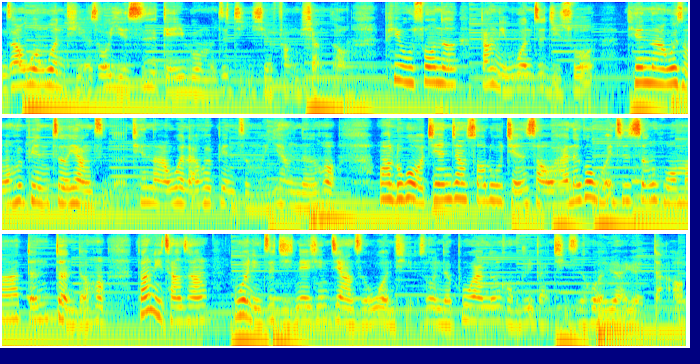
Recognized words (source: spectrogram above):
你知道问问题的时候，也是给予我们自己一些方向的哦。譬如说呢，当你问自己说，天呐，为什么会变这样子呢？天呐，未来会变怎么样呢？哈，哇，如果我今天这样收入减少，我还能够维持生活吗？等等的哈。当你常常问你自己内心这样子的问题的时候，你的不安跟恐惧感其实会越来越大哦。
